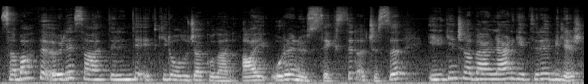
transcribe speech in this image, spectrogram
Sabah ve öğle saatlerinde etkili olacak olan Ay-Uranüs sekstil açısı ilginç haberler getirebilir.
